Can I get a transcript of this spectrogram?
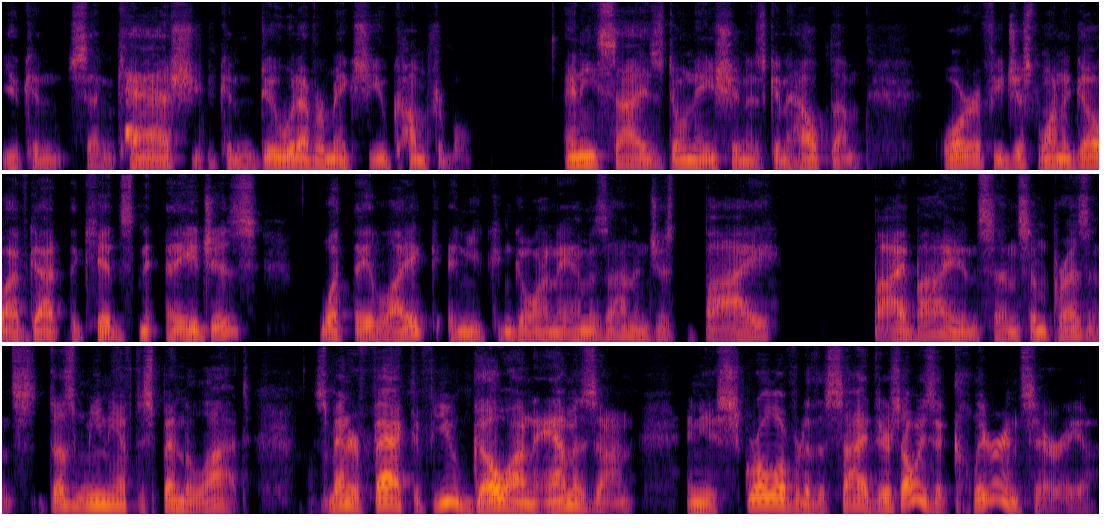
You can send cash. You can do whatever makes you comfortable. Any size donation is going to help them. Or if you just want to go, I've got the kids' ages what they like and you can go on Amazon and just buy buy buy and send some presents. Doesn't mean you have to spend a lot. As a matter of fact, if you go on Amazon and you scroll over to the side, there's always a clearance area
